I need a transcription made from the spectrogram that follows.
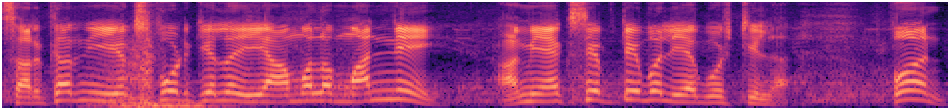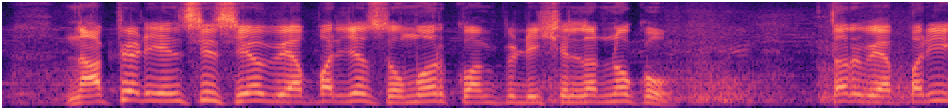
सरकारने एक्सपोर्ट केलं हे आम्हाला मान्य आहे. आम्ही ॲक्सेप्टेबल या गोष्टीला. पण NAFED N C C F व्यापाऱ्याच्या समोर कॉम्पिटिशनला नको. तर व्यापारी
